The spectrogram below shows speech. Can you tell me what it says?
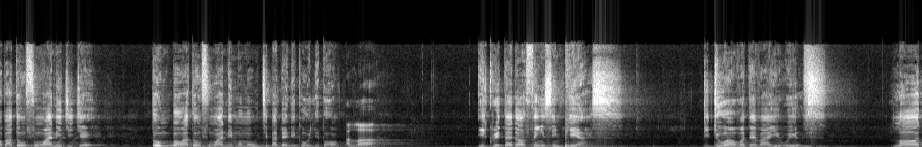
Ọba tó ń fún wa ní jíjẹ tó ń bọ́ wa tó ń fún wa ní mímu tí bàbá ẹnìkan ò lè bọ́. allah He created all things in pairs, the doer of whatever he wills, Lord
